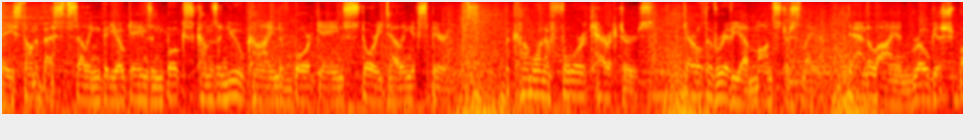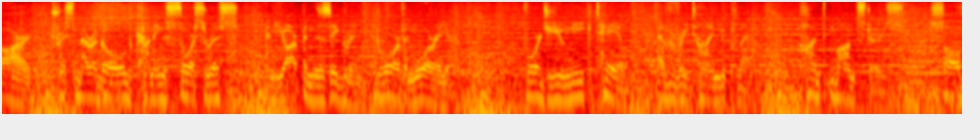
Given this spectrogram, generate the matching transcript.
Based on the best-selling video games and books comes a new kind of board game storytelling experience. Become one of four characters. Geralt of Rivia, Monster Slayer. Dandelion, Roguish Bard. Triss Merigold, Cunning Sorceress. And Yarpen Zigrin, Dwarven Warrior. Forge a unique tale every time you play. Hunt monsters. Solve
